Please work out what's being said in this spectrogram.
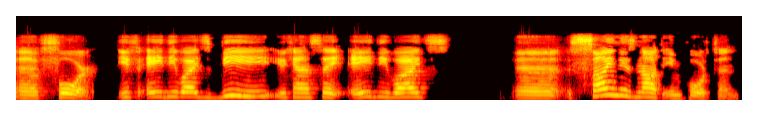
Uh, 4. If A divides B, you can say A divides... Uh, sign is not important.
